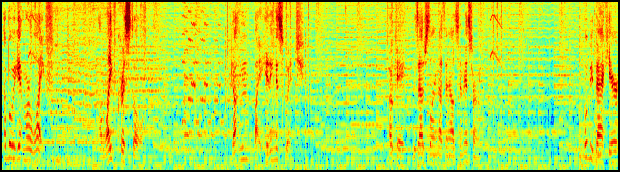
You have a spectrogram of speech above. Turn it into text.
How about we get more life? A life crystal! Gotten by hitting a switch. Okay, there's absolutely nothing else in this room. We'll be back here.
